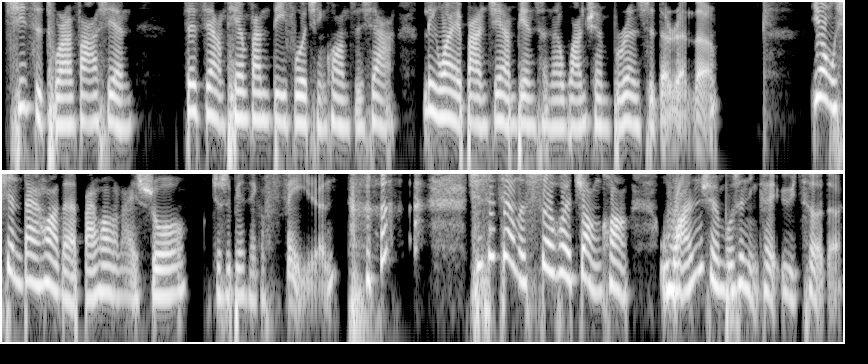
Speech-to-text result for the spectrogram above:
妻子突然发现。在这样天翻地覆的情况之下，另外一半竟然变成了完全不认识的人了。用现代化的白话文来说，就是变成一个废人。其实这样的社会状况完全不是你可以预测的，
